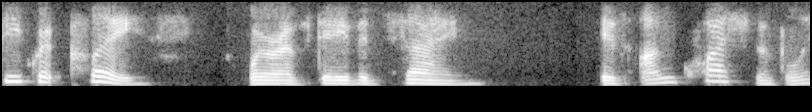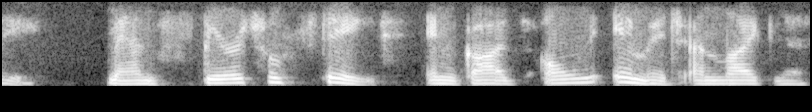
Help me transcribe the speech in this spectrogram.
secret place whereof David sang is unquestionably man's spiritual state in God's own image and likeness,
